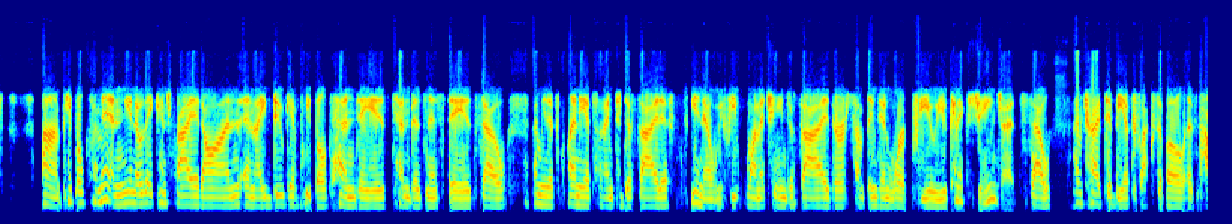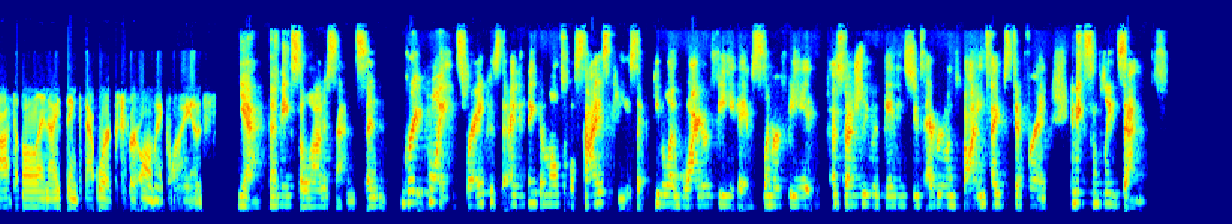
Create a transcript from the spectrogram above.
um, people come in, you know, they can try it on, and I do give people 10 days, 10 business days. So, I mean, it's plenty of time to decide if, you know, if you want to change a size or something didn't work for you, you can exchange it. So, I've tried to be as flexible as possible, and I think that works for all my clients. Yeah, that makes a lot of sense. And great points, right? Because I think the multiple size piece, like people have wider feet, they have slimmer feet, especially with bathing suits, everyone's body type's different. It makes complete sense.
